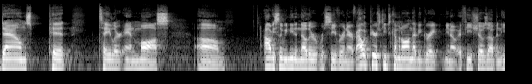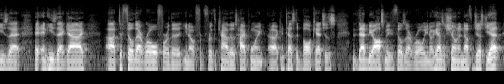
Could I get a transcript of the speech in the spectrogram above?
Downs, Pitt, Taylor, and Moss. Um, obviously, we need another receiver in there. If Alec Pierce keeps coming on, that'd be great. You know, if he shows up and he's that and he's that guy. Uh, to fill that role for the you know for, for the kind of those high point uh, contested ball catches, that'd be awesome if he fills that role. You know he hasn't shown enough just yet,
